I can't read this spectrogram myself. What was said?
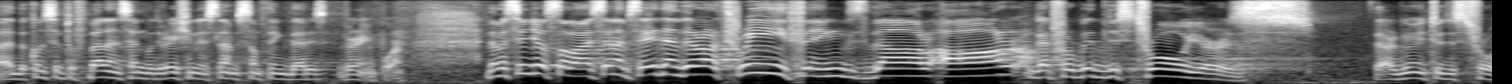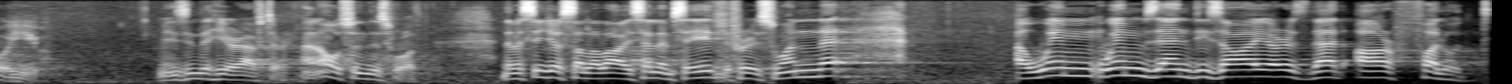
And the concept of balance and moderation in Islam is something that is very important. The Messenger ﷺ said, and there are three things that are, God forbid, destroyers. They are going to destroy you. Means in the hereafter and also in this world. The Messenger ﷺ said, the first one, a whim, whims and desires that are followed.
